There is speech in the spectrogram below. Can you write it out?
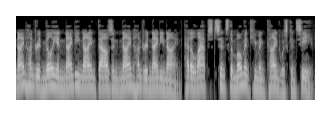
900,099,999 had elapsed since the moment humankind was conceived.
